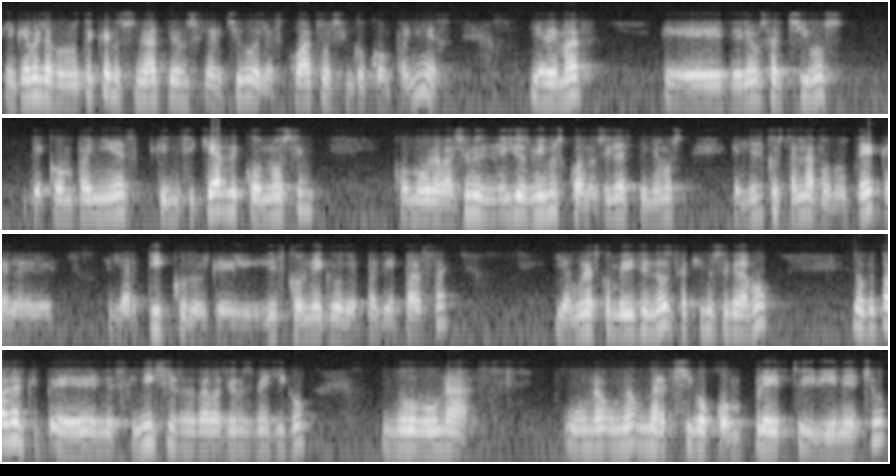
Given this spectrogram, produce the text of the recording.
En cambio, en la Fonoteca Nacional tenemos el archivo de las cuatro o cinco compañías. Y además, eh, tenemos archivos de compañías que ni siquiera reconocen como grabaciones de ellos mismos cuando sí las tenemos, el disco está en la fonoteca, el, artículo, el, el, disco negro de, de pasta, y algunas compañías dicen, no, aquí no se grabó. Lo que pasa es que eh, en los inicios de grabaciones México no hubo una, una, una, un archivo completo y bien hecho,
